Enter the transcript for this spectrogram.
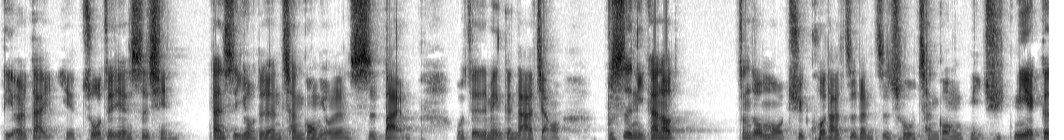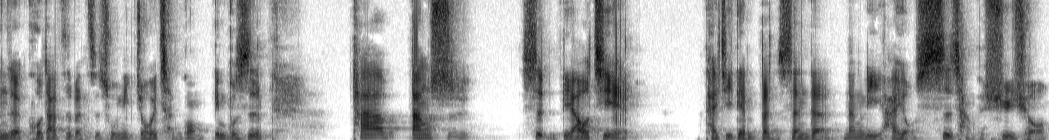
第二代也做这件事情，但是有的人成功，有的人失败。我在这边跟大家讲哦，不是你看到。张忠谋去扩大资本支出成功，你去你也跟着扩大资本支出，你就会成功，并不是他当时是了解台积电本身的能力，还有市场的需求，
